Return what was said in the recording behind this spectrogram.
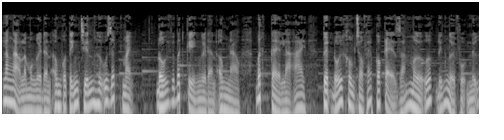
Lăng Ngạo là một người đàn ông có tính chiến hữu rất mạnh, đối với bất kỳ người đàn ông nào, bất kể là ai, tuyệt đối không cho phép có kẻ dám mơ ước đến người phụ nữ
